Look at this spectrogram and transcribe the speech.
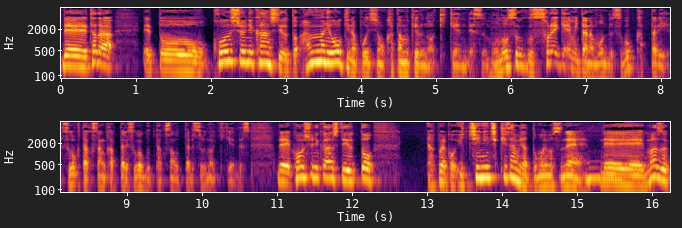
で、ただ、えっと、今週に関して言うと、あんまり大きなポジションを傾けるのは危険です。ものすごくそれいけみたいなもんですごく買ったり、すごくたくさん買ったり、すごくたくさん売ったりするのは危険です。で、今週に関して言うと、やっぱりこう、一日刻みだと思いますね。で、まず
